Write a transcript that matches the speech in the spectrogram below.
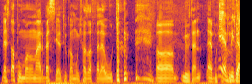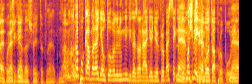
de ezt apummal már beszéltük amúgy hazafele úton, a, miután Milyen elbúcsúztunk tőled, Peti. vidámkocsikázásaitok lehetne? Amikor apukával egy autóban ülünk, mindig az aránygyöngyökről beszélgetünk, most végre nem, volt apropója.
